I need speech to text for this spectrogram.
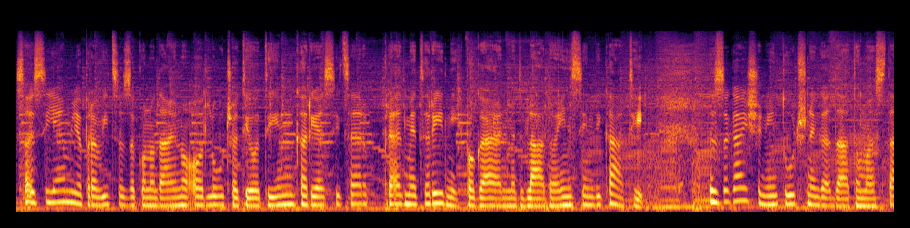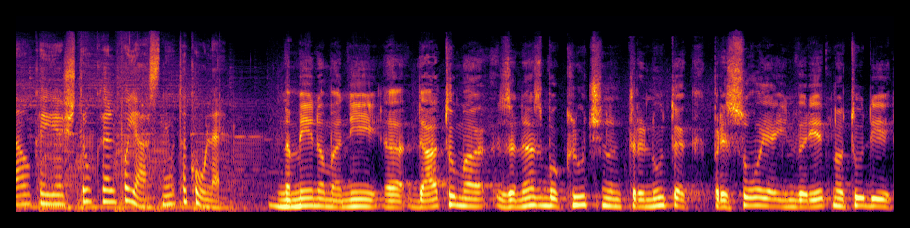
saj si jemlje pravico zakonodajno odločati o tem, kar je sicer predmet rednih pogajanj med vlado in sindikati. Zakaj še ni točnega datuma stavke, je Štrukel pojasnil takole namenoma ni uh, datuma. Za nas bo ključen trenutek presoje in verjetno tudi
